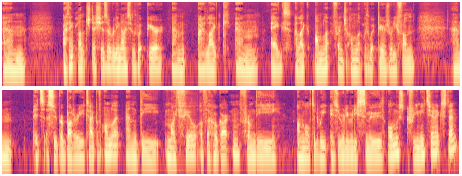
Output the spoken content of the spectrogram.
um, I think lunch dishes are really nice with wit beer. Um, I like um, eggs. I like omelette. French omelette with wit beer is really fun. Um, it's a super buttery type of omelette, and the mouthfeel of the Hoegaarden from the unmalted wheat is really, really smooth, almost creamy to an extent.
